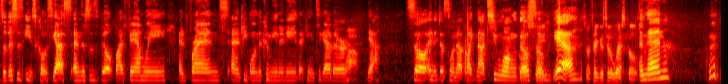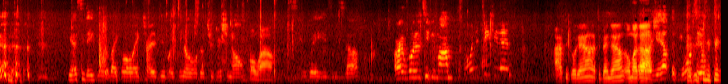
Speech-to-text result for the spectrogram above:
so this is East Coast, yes, and this is built by family and friends and people in the community that came together. Wow. Yeah. So and it just went up like not too long oh, ago. Oh, so yeah, So take us to the West Coast. and then yes, they do it like all like try to do like you know all the traditional oh wow. ways and stuff. All right, we're going to the TV, mom. Going to the TV then. I have to go down. I have to bend down. Oh my Uh, gosh. yep, if you want to.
